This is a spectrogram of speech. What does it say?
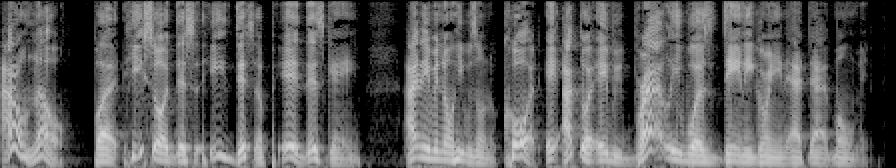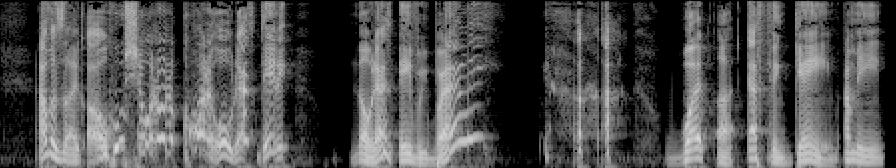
I don't know, but he saw this. He disappeared this game. I didn't even know he was on the court. I thought Avery Bradley was Danny Green at that moment. I was like, oh, who's showing on the corner? Oh, that's Danny. No, that's Avery Bradley. what a effing game! I mean,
